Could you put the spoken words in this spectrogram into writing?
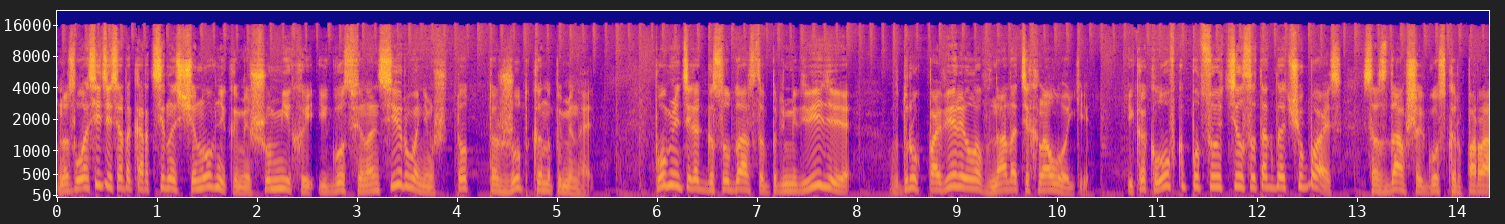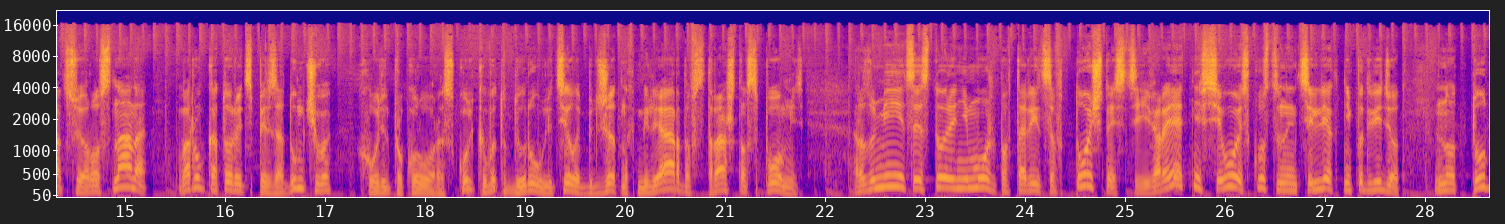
Но согласитесь, эта картина с чиновниками, шумихой и госфинансированием что-то жутко напоминает. Помните, как государство при Медведеве вдруг поверило в нанотехнологии? И как ловко подсуетился тогда Чубайс, создавший госкорпорацию Роснано, вокруг которой теперь задумчиво ходят прокуроры. Сколько в эту дыру улетело бюджетных миллиардов, страшно вспомнить. Разумеется, история не может повториться в точности, и, вероятнее всего, искусственный интеллект не подведет. Но тут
